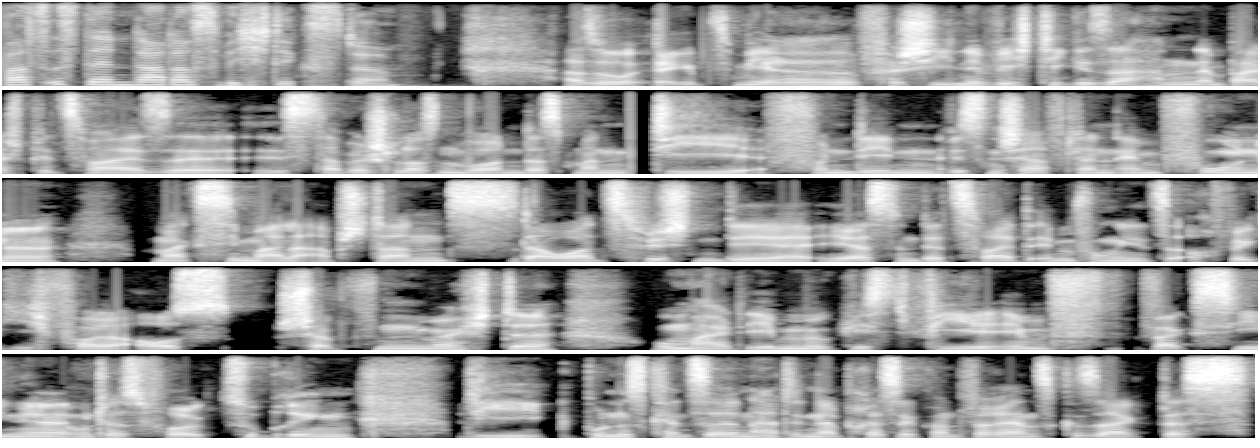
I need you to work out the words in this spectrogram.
Was ist denn da das Wichtigste? Also da gibt es mehrere verschiedene wichtige Sachen. Beispielsweise ist da beschlossen worden, dass man die von den Wissenschaftlern empfohlene maximale Abstandsdauer zwischen der Erst- und der Zweitimpfung jetzt auch wirklich voll ausschöpfen möchte, um halt eben möglichst viel Impfvaccine unters Volk zu bringen. Die Bundeskanzlerin hat in der Pressekonferenz gesagt, dass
